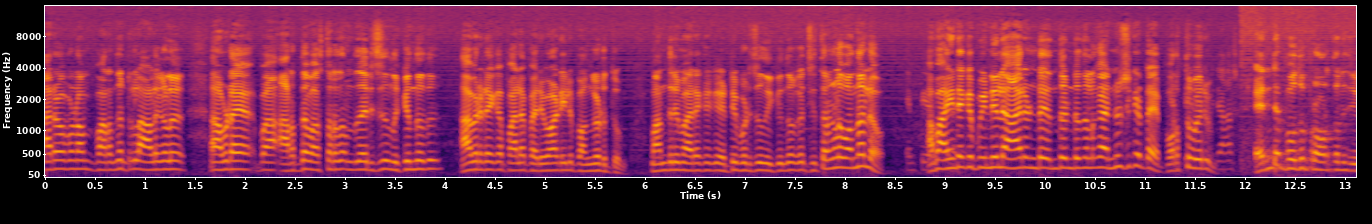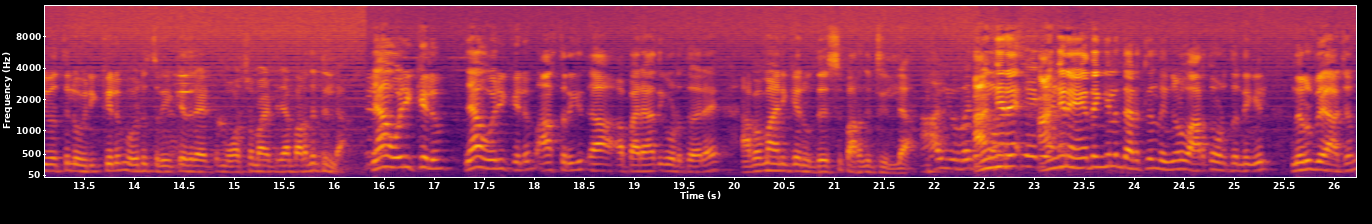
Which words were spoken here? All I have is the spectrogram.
ആരോപണം പറഞ്ഞിട്ടുള്ള ആളുകൾ അവിടെ അർദ്ധ അർദ്ധവസ്ത്രം ധരിച്ച് നിൽക്കുന്നത്? അവരുടെയൊക്കെ പല പരിപാടിയിൽ പങ്കെടുത്തും. മന്ത്രിമാരൊക്കെ കെട്ടിപ്പിടിച്ച് നിൽക്കുന്നൊക്കെ ചിത്രങ്ങൾ വന്നല്ലോ. അപ്പൊ അതിന്റെയൊക്കെ പിന്നിൽ ആരുണ്ട് എന്തുണ്ട് എന്നുള്ളത് അന്വേഷിക്കട്ടെ പുറത്തു വരും. എന്റെ പൊതുപ്രവർത്തന ജീവിതത്തിൽ ഒരിക്കലും ഒരു സ്ത്രീക്കെതിരായിട്ട് മോശമായിട്ട് ഞാൻ പറഞ്ഞിട്ടില്ല. ഞാൻ ഒരിക്കലും ഞാൻ ഒരിക്കലും ആ സ്ത്രീ ആ പരാതി കൊടുത്തവരെ അപമാനിക്കാൻ ഉദ്ദേശിച്ച് പറഞ്ഞിട്ടില്ല. അങ്ങനെ അങ്ങനെ ഏതെങ്കിലും തരത്തിൽ നിങ്ങൾ വാർത്ത കൊടുത്തിട്ടുണ്ടെങ്കിൽ നിർവ്യാജം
